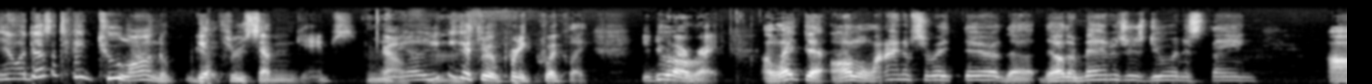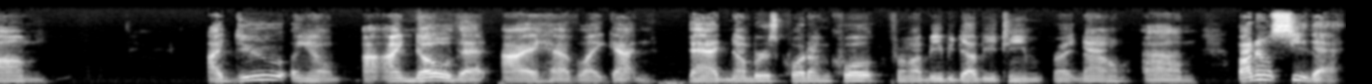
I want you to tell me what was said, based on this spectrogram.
you know it doesn't take too long to get through seven games. No. you, know, you can get through it pretty quickly. You do all right. I like that all the lineups are right there. The the other manager's doing his thing. Um, I do, you know, I, I know that I have like gotten bad numbers, quote unquote, from my BBW team right now. Um, but I don't see that.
